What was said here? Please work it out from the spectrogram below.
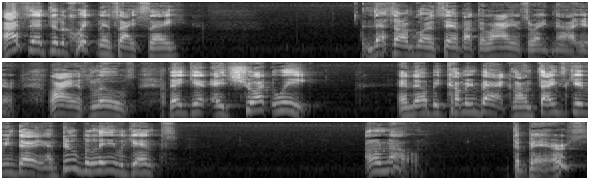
I said to the quickness, I say. And that's all I'm going to say about the Lions right now here. Lions lose. They get a short week, and they'll be coming back on Thanksgiving Day. I do believe against, I don't know, the Bears.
